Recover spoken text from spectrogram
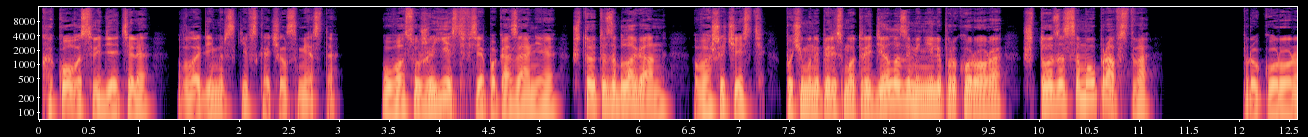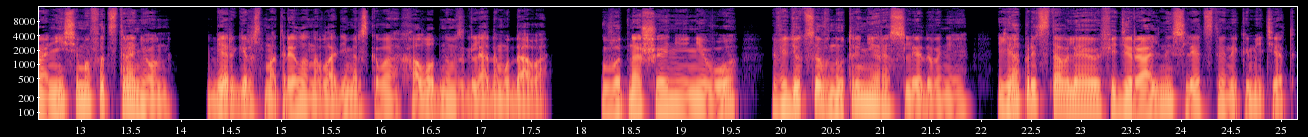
«Какого свидетеля?» Владимирский вскочил с места. «У вас уже есть все показания. Что это за благан? Ваша честь, почему на пересмотре дела заменили прокурора? Что за самоуправство?» Прокурор Анисимов отстранен. Бергер смотрела на Владимирского холодным взглядом удава. «В отношении него ведется внутреннее расследование. Я представляю Федеральный следственный комитет.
